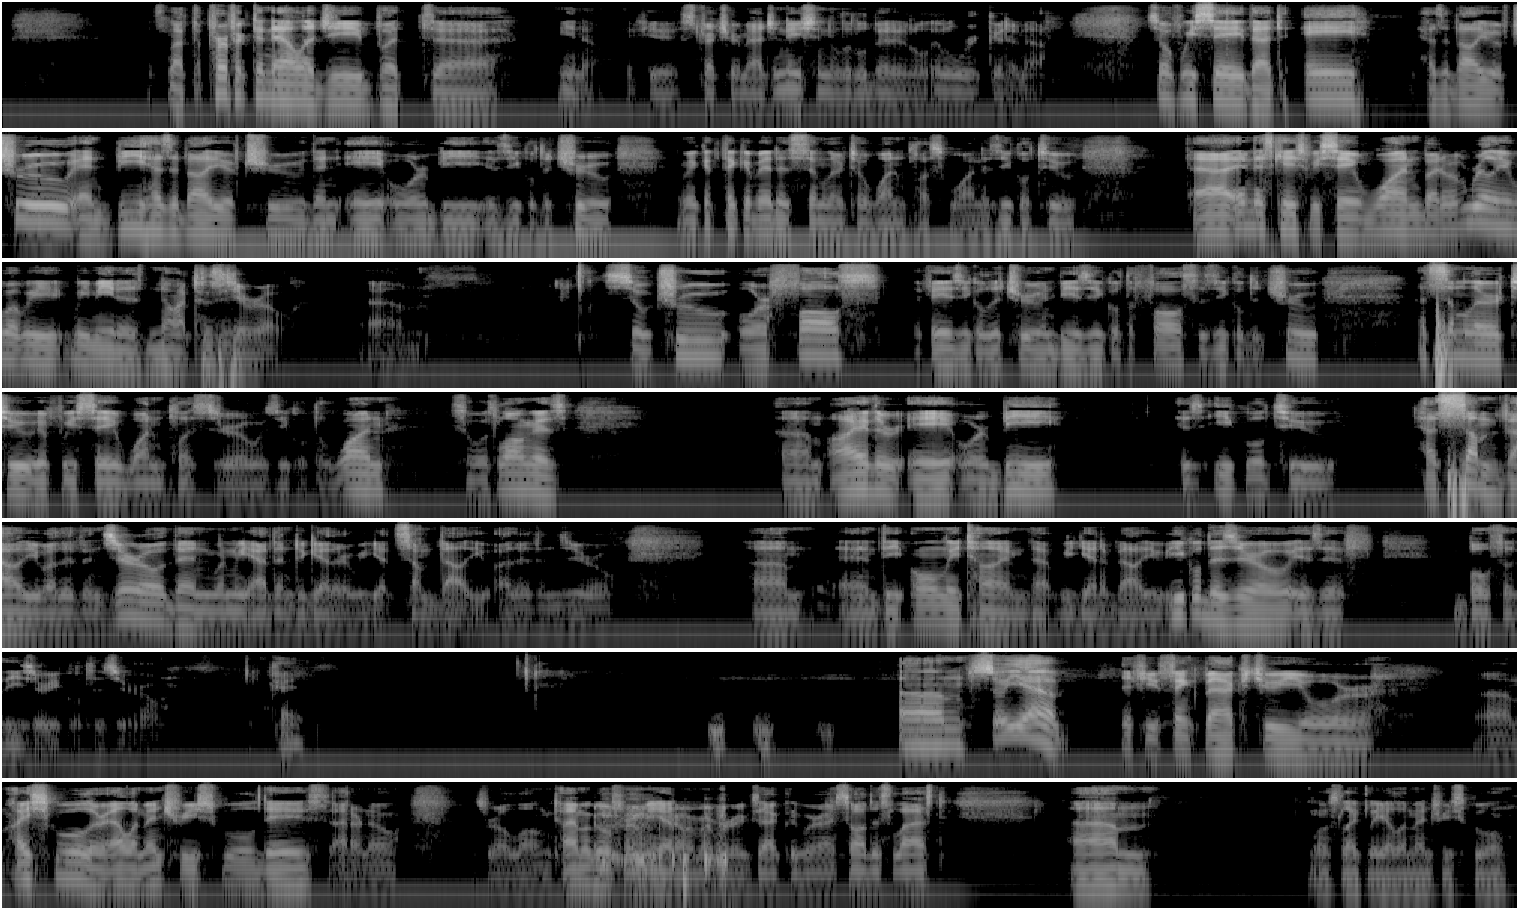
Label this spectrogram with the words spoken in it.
it's not the perfect analogy, but uh, you know, if you stretch your imagination a little bit, it'll it'll work good enough. So if we say that A has a value of true and B has a value of true, then A or B is equal to true. And we could think of it as similar to 1 plus 1 is equal to Uh, in this case, we say 1, but really what we, we mean is not 0. So true or false, if a is equal to true and b is equal to false is equal to true, that's similar to if we say 1 plus 0 is equal to 1. So as long as um, either a or b is equal to has some value other than 0, then when we add them together, we get some value other than 0. Um, and the only time that we get a value equal to 0 is if both of these are equal to 0. Okay. Um, so yeah, if you think back to your um, high school or elementary school days, I don't know, those were a long time ago for me. I don't remember exactly where I saw this last. Um, most likely elementary school.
